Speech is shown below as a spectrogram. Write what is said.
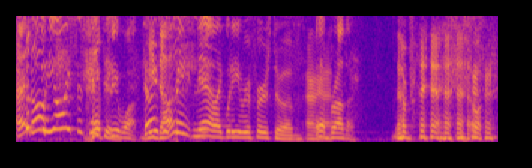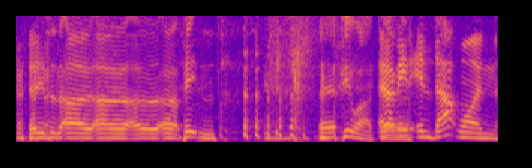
I know he always says Peyton. P what? He always He says does? Peyton. Yeah, like what he refers to him. Yeah, brother. Yeah, he says, uh, uh, uh, uh, Peyton. Uh, Piwat. And I uh, mean, in that one,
